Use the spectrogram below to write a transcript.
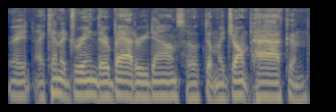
right? I kind of drained their battery down, so I hooked up my jump pack and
